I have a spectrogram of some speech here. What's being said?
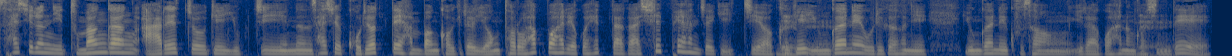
사실은 이 두만강 아래쪽의 육지는 사실 고려 때 한번 거기를 영토로 확보하려고 했다가 실패한 적이 있지요. 그게 네네. 윤관의 우리가 흔히 윤관의 구성이라고 하는 네. 것인데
